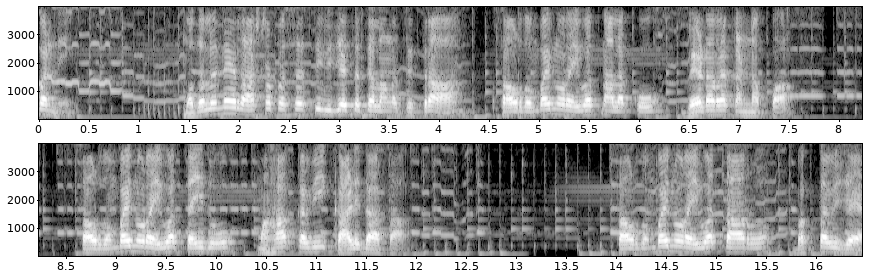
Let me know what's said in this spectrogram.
ಬನ್ನಿ. ಮೊದಲನೇ ರಾಷ್ಟ್ರ ಪ್ರಶಸ್ತಿ ವಿಜೇತ ಚಲನಚಿತ್ರ ಸಾವಿರದ ಒಂಬೈನೂರ ಐವತ್ನಾಲ್ಕು ಬೇಡರ ಕಣ್ಣಪ್ಪ. ಸಾವಿರದ ಒಂಬೈನೂರ ಐವತ್ತೈದು ಮಹಾಕವಿ ಕಾಳಿದಾಸ. ಸಾವಿರದ ಒಂಬೈನೂರ ಐವತ್ತಾರು ಭಕ್ತ ವಿಜಯ.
